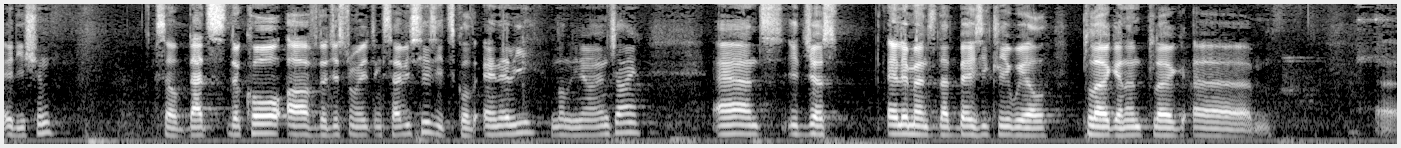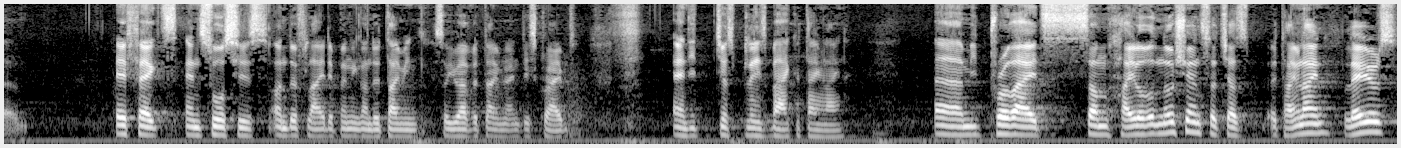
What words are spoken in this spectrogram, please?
edition. So that's the core of the GStreamer editing services. It's called NLE, Nonlinear Engine. And it just elements that basically will plug and unplug um, uh, effects and sources on the fly depending on the timing. So you have a timeline described and it just plays back a timeline. Um, it provides some high-level notions such as a timeline, layers,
